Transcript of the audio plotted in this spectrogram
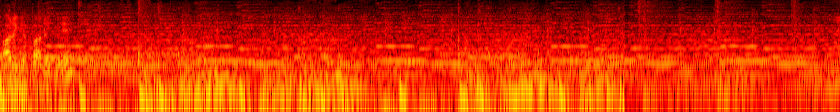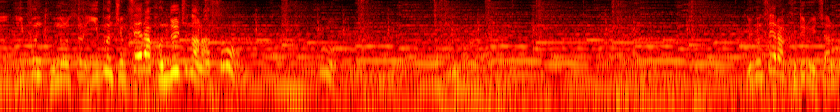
빠르게 빠르게. 이 이분 돈으로 쓰는 이분 지금 세라 건들지도 않았어. 어. 이분 세라 그대로 있잖아.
